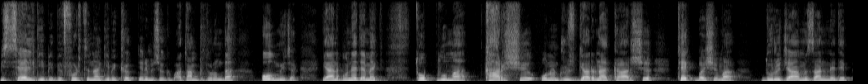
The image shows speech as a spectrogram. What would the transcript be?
Bir sel gibi, bir fırtına gibi köklerimi söküp atan bir durumda olmayacak. Yani bu ne demek? Topluma karşı, onun rüzgarına karşı tek başıma duracağımı zannedip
